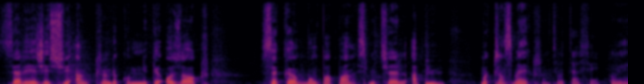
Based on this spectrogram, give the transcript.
Sérieux, je suis en train de communiquer aux autres ce que mon papa spirituel a pu me transmettre. Tout à fait. Oui.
